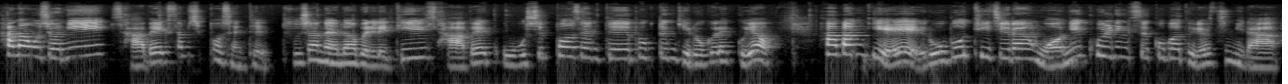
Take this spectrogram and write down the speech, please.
하나오션이 430%, 두산에너빌리티 450% 폭등 기록을 했고요. 하반기에 로보티즈랑 원익홀딩스 꼽아드렸습니다.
